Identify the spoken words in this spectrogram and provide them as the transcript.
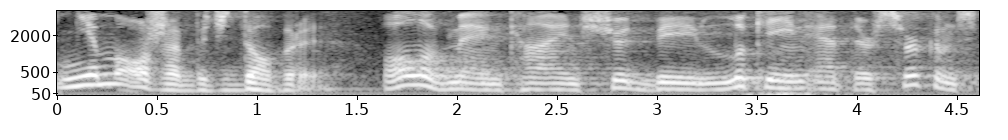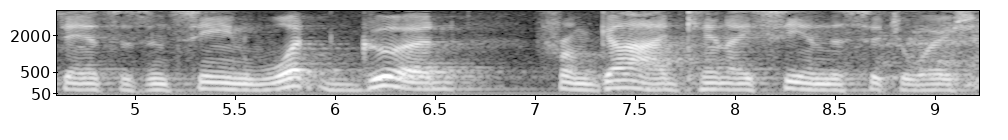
nie może być dobry. all of mankind should be looking at their circumstances and seeing what good from God can I see in this situation.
